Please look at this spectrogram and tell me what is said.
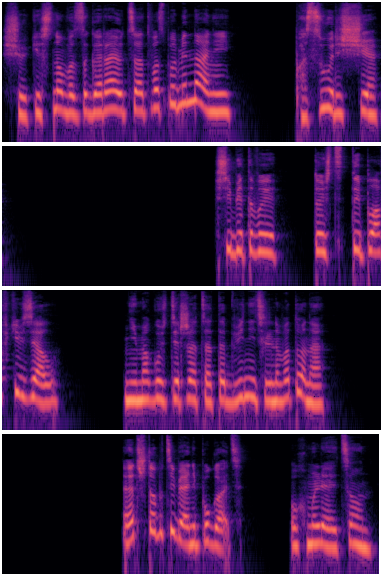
Щеки снова загораются от воспоминаний. Позорище! Себе-то вы... То есть ты плавки взял? Не могу сдержаться от обвинительного тона. «Это чтобы тебя не пугать», — ухмыляется он.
